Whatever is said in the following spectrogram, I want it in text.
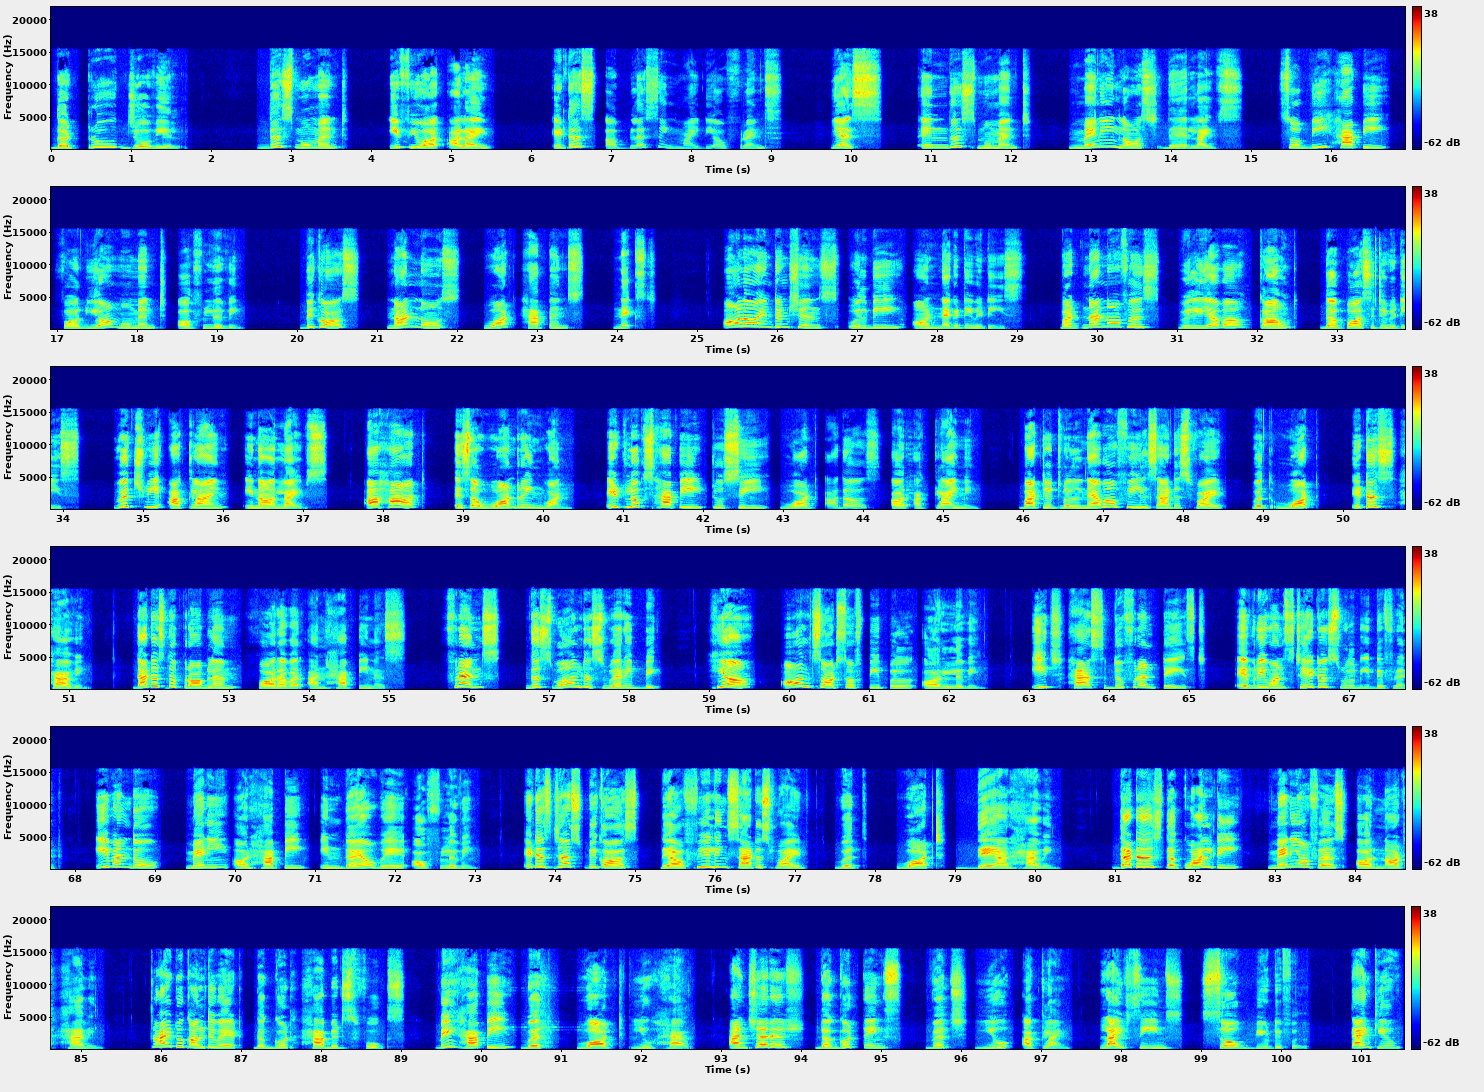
the true jovial. This moment, if you are alive, it is a blessing, my dear friends. Yes, in this moment, many lost their lives. So be happy for your moment of living because none knows what happens next. All our intentions will be on negativities, but none of us will ever count the positivities which we acclaim in our lives. Our heart is a wandering one. It looks happy to see what others are acclaiming, but it will never feel satisfied with what it is having. That is the problem for our unhappiness. Friends, this world is very big. Here, all sorts of people are living. Each has different taste. Everyone's status will be different, even though many are happy in their way of living. It is just because they are feeling satisfied with what they are having. That is the quality many of us are not having. Try to cultivate the good habits, folks. Be happy with what you have and cherish the good things which you acclaim. Life seems so beautiful. Thank you.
